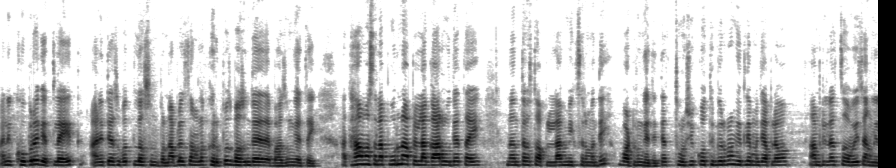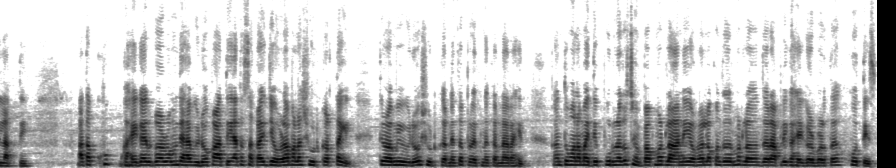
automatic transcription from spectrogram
आणि खोबरं घेतलं आहेत आणि त्यासोबत लसूण पण. आपल्याला चांगलं खरपूस भाजून द्या भाजून घ्यायचा आहे आता हा मसाला पूर्ण आपल्याला गार उद्याचा आहे. नंतरच तो आपल्याला मिक्सरमध्ये वाटून घ्यायचा आहे त्यात थोडीशी कोथिंबीर पण घेतली म्हणजे आपल्या आमटीला चवही चांगली लागते. आता खूप घाईघाई गडबडमध्ये हा व्हिडिओ काढते आता सकाळी जेवढा मला शूट करता येईल तेवढा मी व्हिडिओ शूट करण्याचा प्रयत्न करणार आहेत कारण तुम्हाला माहिती आहे पूर्णचा स्वयंपाक म्हटलं आणि एवढ्या लोकांचं जर म्हटलं जर आपली घाई गडबड तर होतेच.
